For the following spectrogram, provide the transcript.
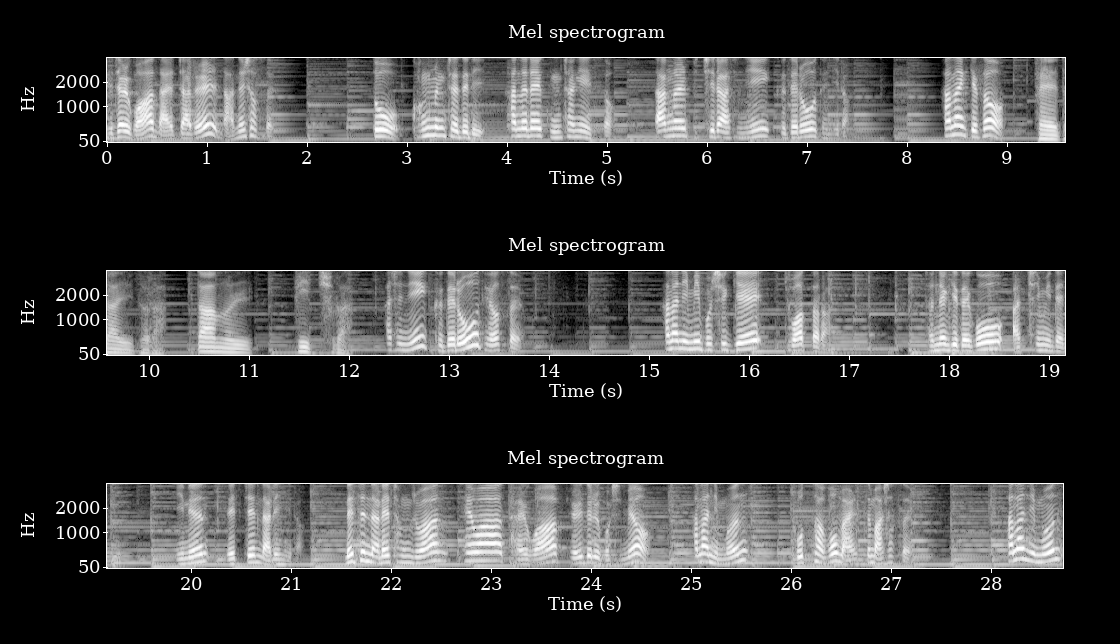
계절과 날짜를 나누셨어요. 또 광명체들이 하늘의 궁창에 있어 땅을 비치라 하시니 그대로 되니라. 하나님께서 배달더라 땅을 비추라 하시니 그대로 되었어요. 하나님이 보시기에 좋았더라. 저녁이 되고 아침이 되니 이는 넷째 날이니라. 넷째 날에 창조한 해와 달과 별들을 보시며 하나님은 좋다고 말씀하셨어요. 하나님은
